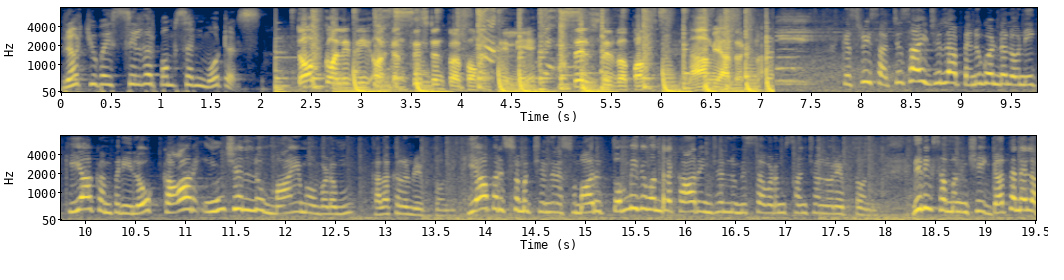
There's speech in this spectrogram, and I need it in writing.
brought to you by Silver Pumps and Motors. Top quality और कंसिस्टेंट परफॉर्मेंस के लिए सिर्फ सिल्वर पंप नाम याद रखना ఇక శ్రీ సత్యసాయి జిల్లా పెనుగొండలోని కియా కంపెనీలో కార్ ఇంజిన్లు మాయమవ్వడం కలకలం రేపుతోంది కియా పరిశ్రమకు చెందిన సుమారు తొమ్మిది వందల కార్ ఇంజిన్లు మిస్ అవ్వడం సంచలనం రేపుతోంది దీనికి సంబంధించి గత నెల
